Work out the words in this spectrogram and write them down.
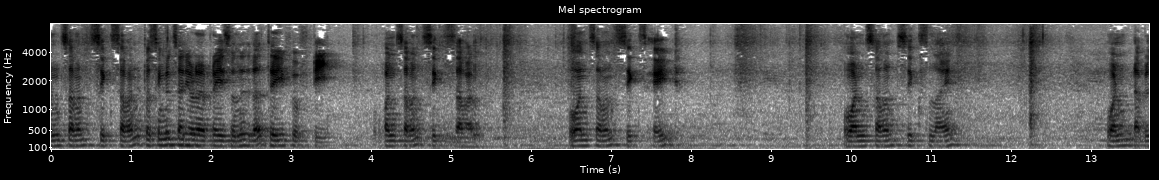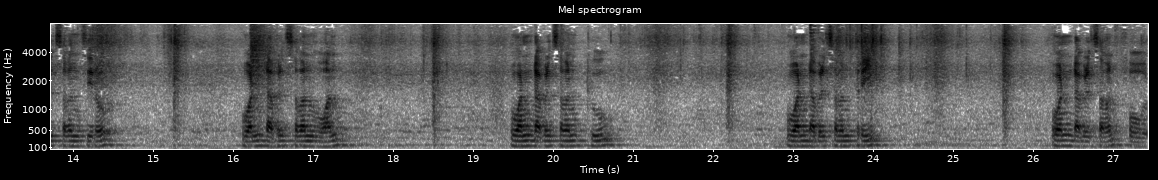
one seven six seven இப்போ சிங்கிள் சாரியோட ப்ரைஸ் வந்து இதில் three fifty one seven six seven one seven six eight one seven six nine one double seven zero one double seven one one double seven two one double seven three one double seven four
